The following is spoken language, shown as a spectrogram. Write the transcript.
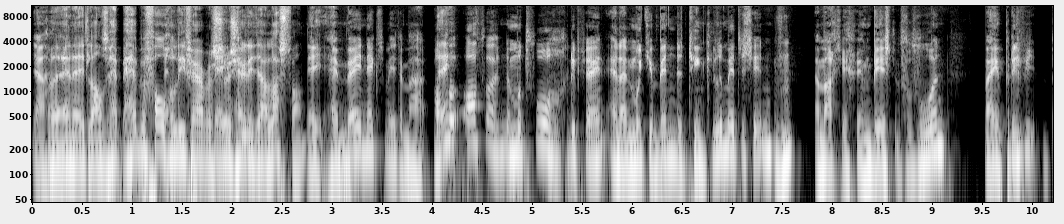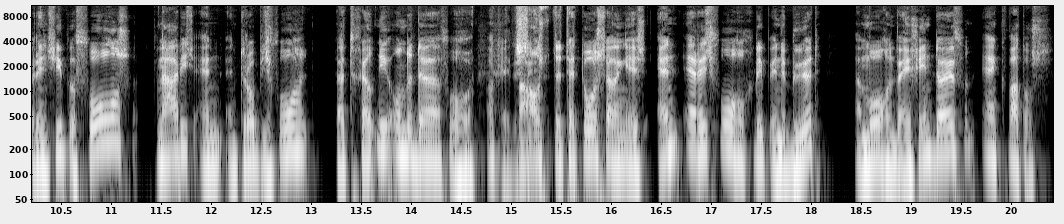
Ja. En Nederlands. Heb- hebben vogelliefhebbers Nee, zoals jullie daar last van? Nee, hebben wij niks mee te maken. Of, Nee? er- of er moet vogelgriep zijn en dan moet je binnen de 10 kilometer zitten. Mhm. Dan mag je geen beesten vervoeren. Maar in pri- principe vogels, kanaries en, en tropische vogels, dat geldt niet onder de vogel. Oké, dus maar als de tentoonstelling is en er is vogelgriep in de buurt, dan mogen wij geen duiven en kwattels.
